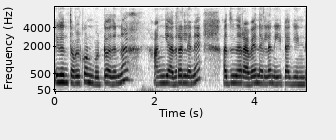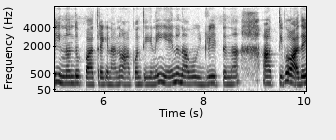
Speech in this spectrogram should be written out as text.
ಇದನ್ನು ತೊಳ್ಕೊಂಡ್ಬಿಟ್ಟು ಅದನ್ನು ಹಂಗೆ ಅದರಲ್ಲೇ ಅದನ್ನು ರವೆನೆಲ್ಲ ನೀಟಾಗಿ ಹಿಂಡಿ ಇನ್ನೊಂದು ಪಾತ್ರೆಗೆ ನಾನು ಹಾಕ್ಕೊತಿದ್ದೀನಿ ಏನು ನಾವು ಇಡ್ಲಿ ಹಿಟ್ಟನ್ನು ಹಾಕ್ತೀವೋ ಅದೇ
